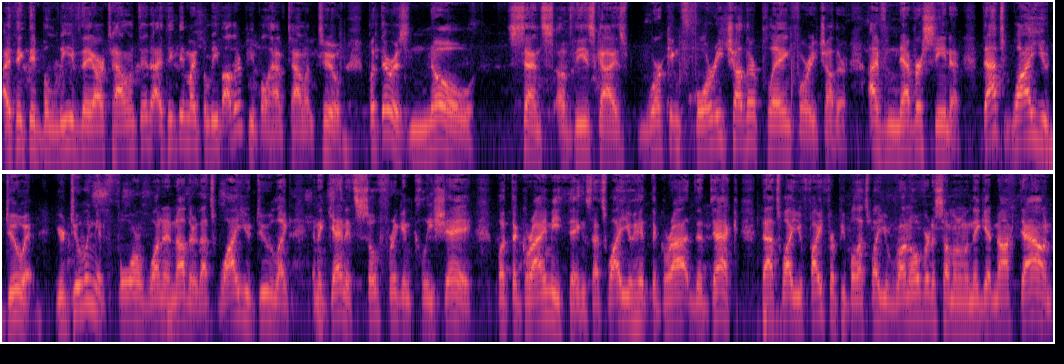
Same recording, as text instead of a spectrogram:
I think they believe they are talented. I think they might believe other people have talent too, but there is no sense of these guys working for each other, playing for each other. I've never seen it. That's why you do it. You're doing it for one another. That's why you do like, and again, it's so friggin' cliche, but the grimy things. That's why you hit the gra- the deck. That's why you fight for people. That's why you run over to someone when they get knocked down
